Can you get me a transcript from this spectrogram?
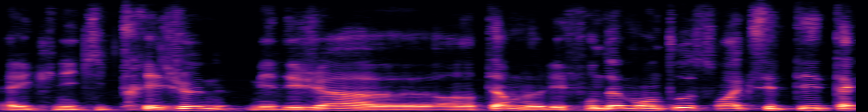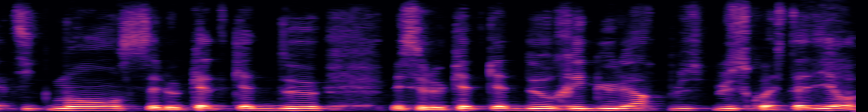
avec une équipe très jeune, mais déjà, euh, en termes, les fondamentaux sont acceptés tactiquement. C'est le 4-4-2, mais c'est le 4-4-2 régulier plus plus, quoi. C'est-à-dire,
